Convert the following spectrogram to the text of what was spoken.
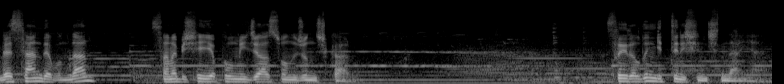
ve sen de bundan sana bir şey yapılmayacağı sonucunu çıkardın. Sıyrıldın gittin işin içinden yani.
